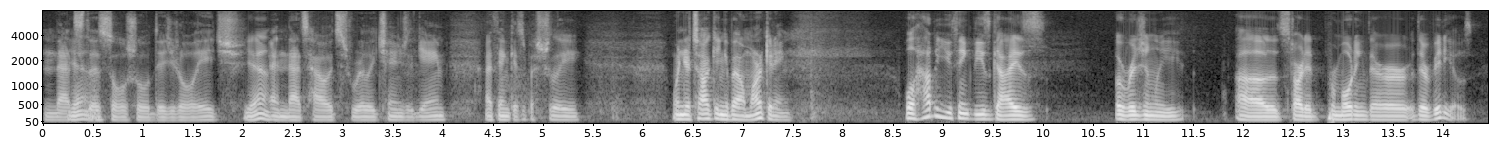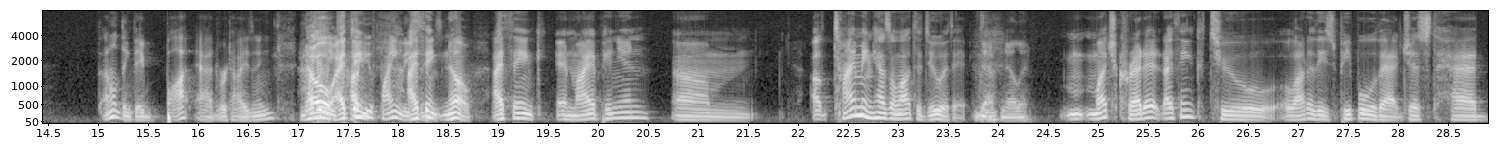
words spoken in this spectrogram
And that's Yeah. the social digital age. Yeah. And that's how it's really changed the game. I think, especially when you're talking about marketing. Well, how do you think these guys originally uh, started promoting their their videos? I don't think they bought advertising. How no, they- I how think do you find these I things? think no. I think, in my opinion, um, uh, timing has a lot to do with it. Definitely. M- much credit, I think, to a lot of these people that just had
